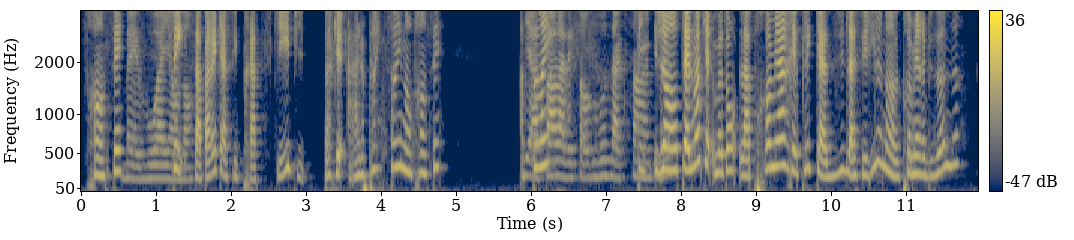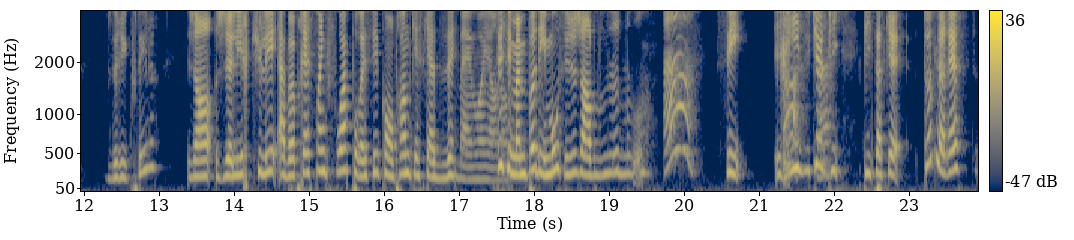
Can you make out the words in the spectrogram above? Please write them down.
français. Ben, voyons tu sais, ça paraît qu'elle s'est pratiquée, puis... Parce qu'elle a plein de scènes en français. Puis plein. elle parle avec son gros accent. Puis genre, tellement que, mettons, la première réplique qu'elle dit de la série, là, dans le premier épisode, là, vous aurez écouté, là, genre, je l'ai reculé à peu près cinq fois pour essayer de comprendre qu'est-ce qu'elle disait. Ben, voyons Tu sais, c'est même pas des mots, c'est juste genre... blablabla. C'est ridicule. Ah, Puis, puis c'est parce que tout le reste,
